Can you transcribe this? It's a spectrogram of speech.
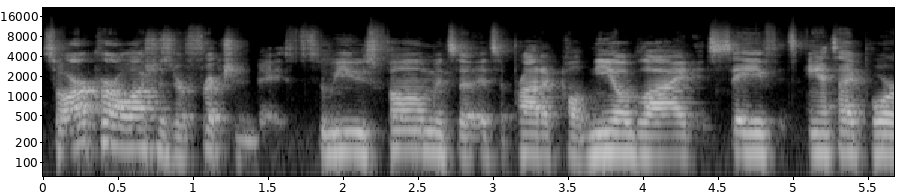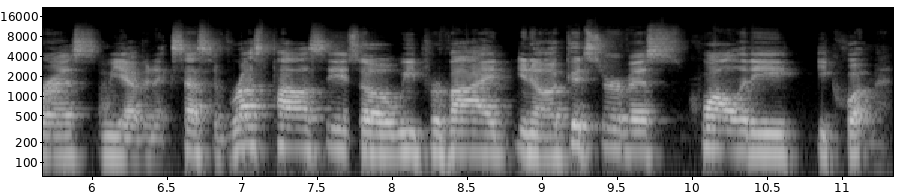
so our car washes are friction based. So we use foam. It's a it's a product called NeoGlide. It's safe. It's anti-porous. We have an excessive rust policy. So we provide you know a good service, quality equipment.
